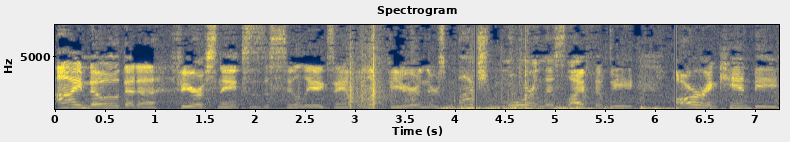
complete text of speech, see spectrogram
I know that a fear of snakes is a silly example of fear, and there's much more in this life that we are and can be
